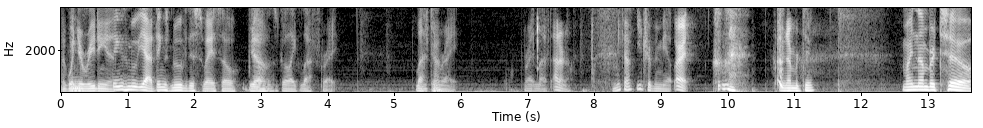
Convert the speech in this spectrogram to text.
Like when you're reading it. things move, yeah, things move this way. So we Yeah. always go like left, right, left and right, right and left. I don't know. Okay. You tripping me up? All right. Your number two. My number two.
